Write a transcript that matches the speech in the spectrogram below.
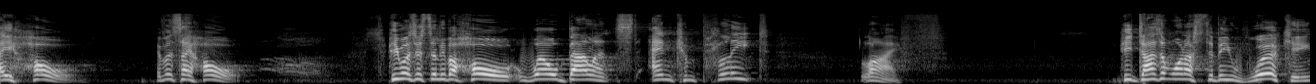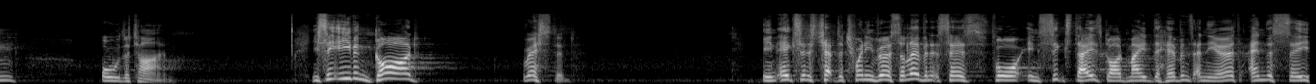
a whole. Everyone say whole. He wants us to live a whole, well balanced, and complete life. He doesn't want us to be working all the time. You see, even God rested. In Exodus chapter 20, verse 11, it says, For in six days God made the heavens and the earth and the sea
